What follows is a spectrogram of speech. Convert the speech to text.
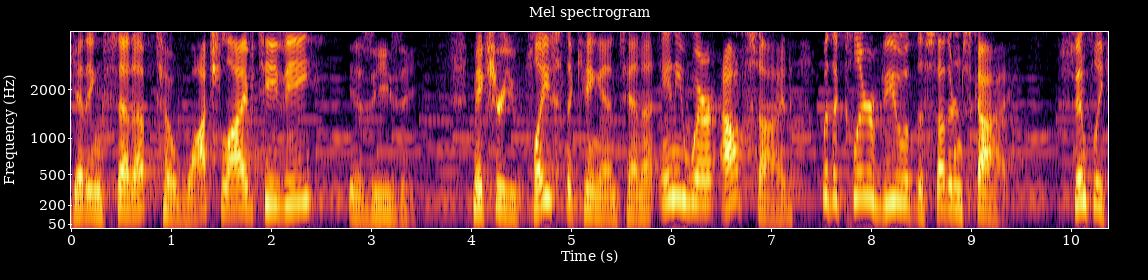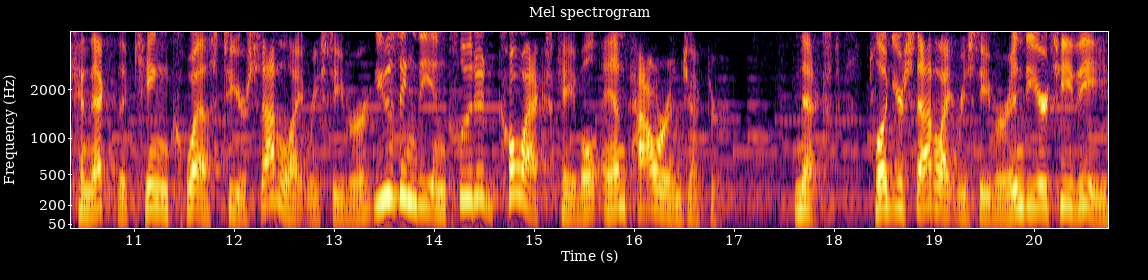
Getting set up to watch live TV is easy. Make sure you place the King antenna anywhere outside with a clear view of the southern sky. Simply connect the King Quest to your satellite receiver using the included coax cable and power injector. Next, plug your satellite receiver into your TV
